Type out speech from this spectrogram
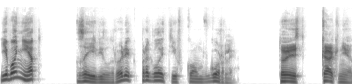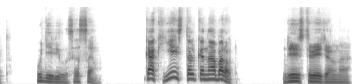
«Его нет», — заявил Рорик, проглотив ком в горле. «То есть как нет?» — удивился Сэм. «Как есть, только наоборот». «Действительно,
